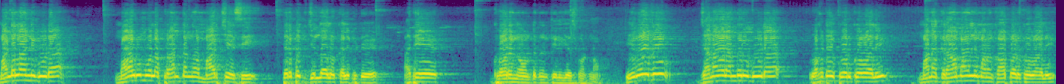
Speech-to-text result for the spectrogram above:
మండలాన్ని కూడా మారుమూల ప్రాంతంగా మార్చేసి తిరుపతి జిల్లాలో కలిపితే అదే ఘోరంగా ఉంటుందని తెలియజేసుకుంటున్నాం. ఈరోజు జనాలందరూ కూడా ఒకటే కోరుకోవాలి. మన గ్రామాలను మనం కాపాడుకోవాలి.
